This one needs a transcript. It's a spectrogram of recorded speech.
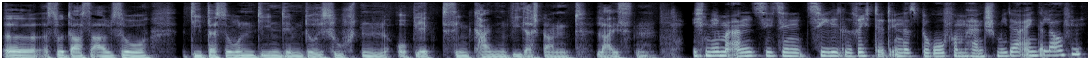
äh, sodass also die Personen, die in dem durchsuchten Objekt sind, keinen Widerstand leisten. Ich nehme an, Sie sind zielgerichtet in das Büro vom Herrn Schmieder eingelaufen?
